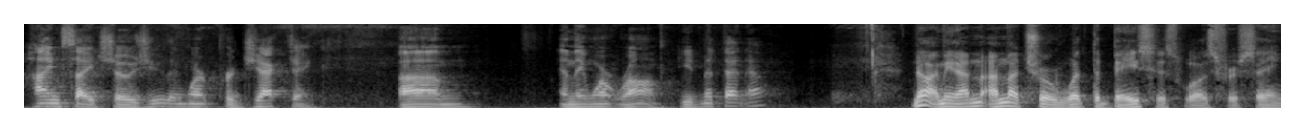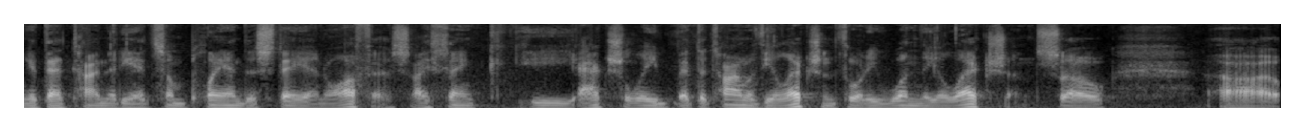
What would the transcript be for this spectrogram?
hindsight shows you they weren't projecting, um, and they weren't wrong. Do you admit that now? No, I mean, I'm, I'm not sure what the basis was for saying at that time that he had some plan to stay in office. I think he actually, at the time of the election, thought he won the election. So, uh,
